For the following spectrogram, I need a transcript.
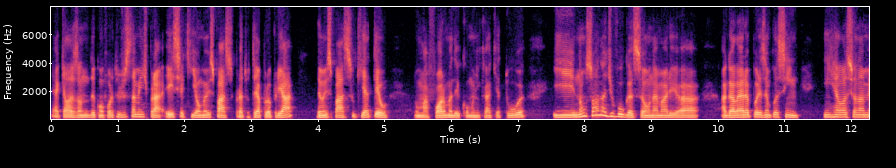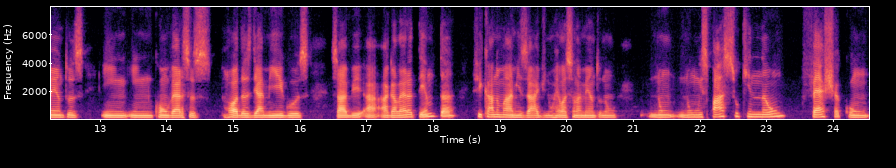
É aquela zona de conforto justamente para esse aqui é o meu espaço, para tu te apropriar de um espaço que é teu, uma forma de comunicar que é tua. E não só na divulgação, né, Maria? A, a galera, por exemplo, assim, em relacionamentos, em, em conversas, rodas de amigos, sabe? A, a galera tenta ficar numa amizade, num relacionamento, num, num, num espaço que não fecha com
